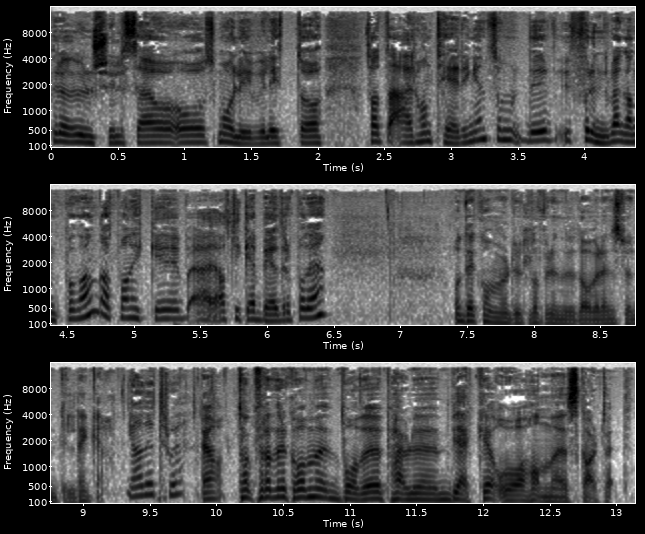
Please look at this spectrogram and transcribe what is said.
prøver å unnskylde seg og, og smålyve litt. Og, så at det er håndteringen som Det forundrer meg gang på gang at man ikke, at de ikke er bedre på det. Og det kommer du til å forundre deg over en stund til, tenker jeg. Ja, det tror jeg. Ja, takk for at dere kom, både Paul Bjerke og Hanne Skartvedt.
